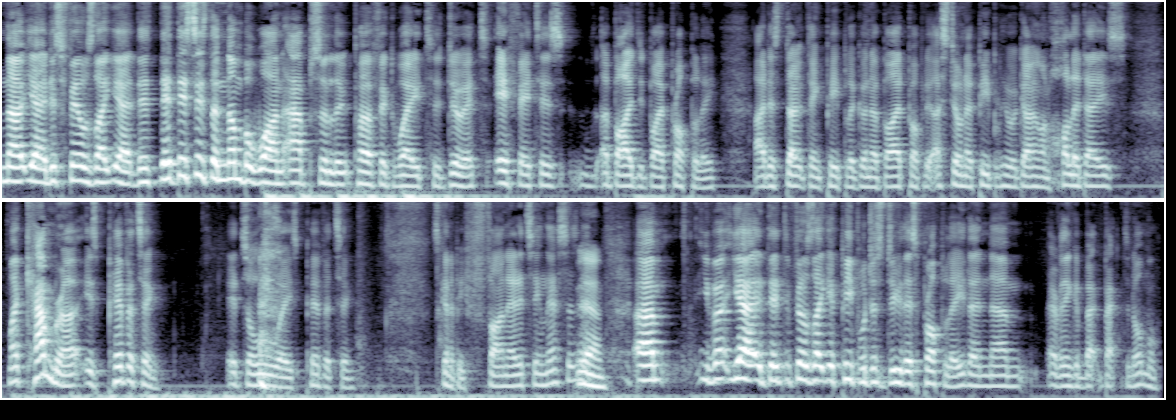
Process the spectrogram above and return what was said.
no, yeah, it just feels like yeah, this, this is the number one absolute perfect way to do it if it is abided by properly. I just don't think people are going to abide properly. I still know people who are going on holidays. My camera is pivoting. It's always pivoting. It's going to be fun editing this, isn't Yeah. it? Um, yeah, but yeah, it, it feels like if people just do this properly, then um, everything can back back to normal.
